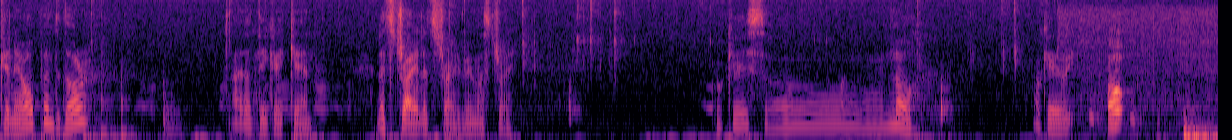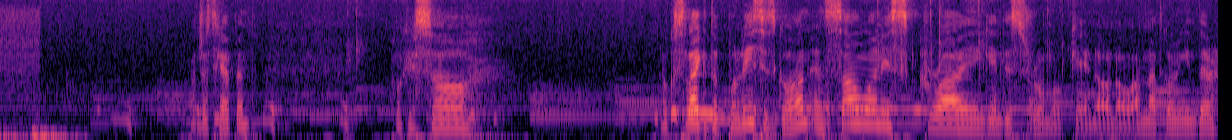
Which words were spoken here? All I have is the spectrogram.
Can I open the door? I don't think I can. Let's try let's try. We must try. Okay so no. Okay we oh. What just happened? Okay so looks like the police is gone and someone is crying in this room. Okay no no I'm not going in there.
